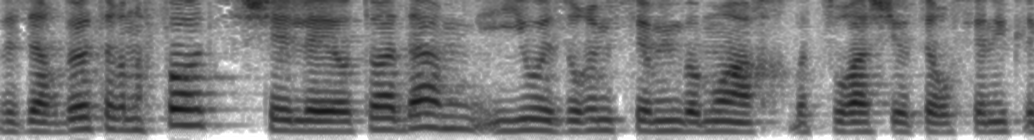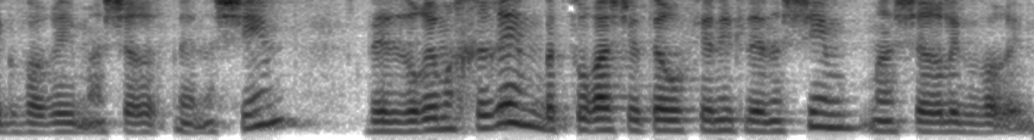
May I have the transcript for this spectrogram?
וזה הרבה יותר נפוץ שלאותו אדם יהיו אזורים מסוימים במוח בצורה שיותר אופיינית לגברים מאשר לנשים, ואזורים אחרים בצורה שיותר אופיינית לנשים מאשר לגברים.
